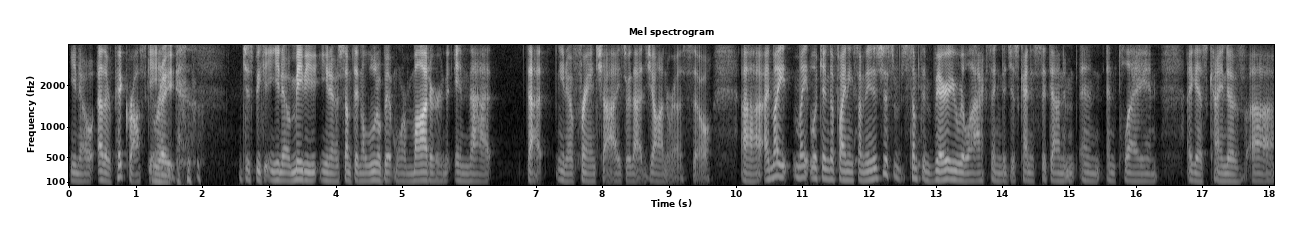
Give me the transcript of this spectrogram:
you know other Picross games. Right. just because you know maybe you know something a little bit more modern in that that you know franchise or that genre. So uh, I might might look into finding something. It's just something very relaxing to just kind of sit down and and, and play and I guess kind of uh,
